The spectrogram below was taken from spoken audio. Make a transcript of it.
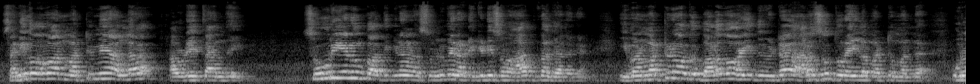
சனி பகவான் மட்டுமே அல்ல அவருடைய தந்தை. சூரியனும் பார்த்தீங்கன்னா நான் சொல்லுவேன் அடிக்கடி சொல்ல ஆத்மகாரகன் இவன் மட்டும் நமக்கு பலமாக இருந்து விட்டால் அரசு துறையில் மட்டுமல்ல ஒரு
